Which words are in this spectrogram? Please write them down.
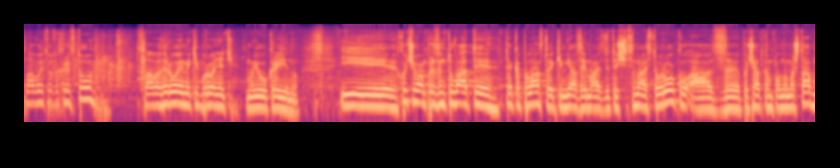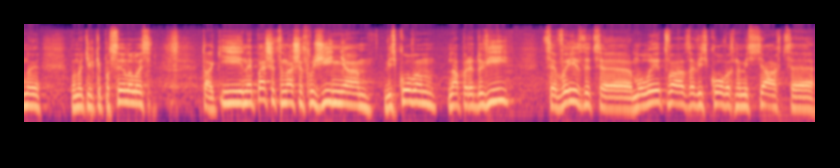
Слава Ісусу Христу! Слава героям, які боронять мою Україну. І хочу вам презентувати те капеланство, яким я займаюся з 2017 року, а з початком повномасштабної воно тільки посилилось. Так, і найперше це наше служіння військовим на передовій. Це виїзди, це молитва за військових на місцях, це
